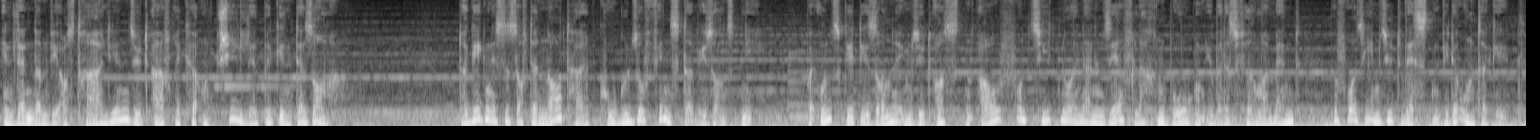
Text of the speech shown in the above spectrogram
In Ländern wie Australien, Südafrika und Chile beginnt der Sommer. Dagegen ist es auf der Nordhalbkugel so finster wie sonst nie. Bei uns geht die Sonne im Südosten auf und zieht nur in einem sehr flachen Bogen über das Firmament, bevor sie im Südwesten wieder untergeht.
